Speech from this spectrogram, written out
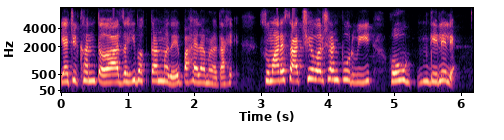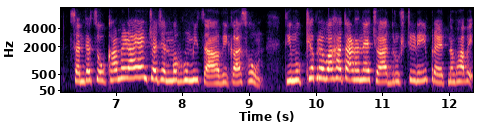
याची खंत आजही भक्तांमध्ये पाहायला मिळत आहे. सुमारे सातशे वर्षांपूर्वी होऊ गेलेल्या संत चोखामेळा यांच्या जन्मभूमीचा विकास होऊन ती मुख्य प्रवाहात आणण्याच्या दृष्टीने प्रयत्न व्हावेत.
